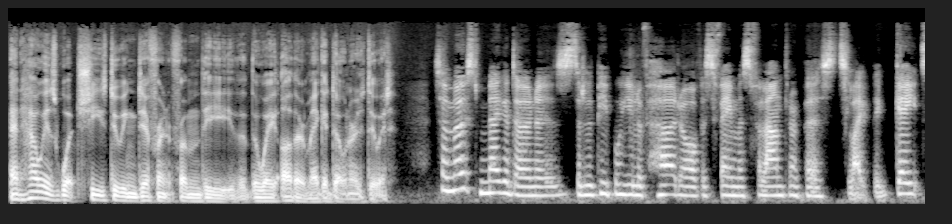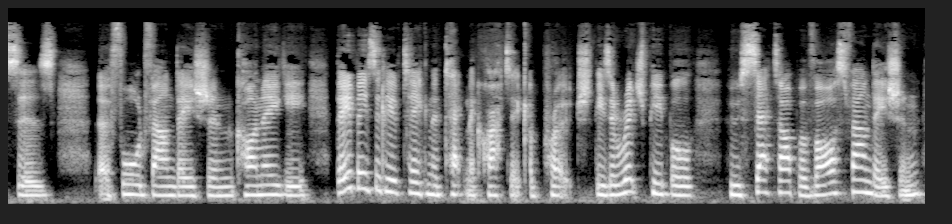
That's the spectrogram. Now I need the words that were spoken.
And how is what she's doing different from the, the, the way other mega donors do it? So most mega donors, sort of the people you'll have heard of as famous philanthropists like the Gateses, the Ford Foundation, Carnegie, they basically have taken a technocratic approach. These are rich people who set up a vast foundation.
